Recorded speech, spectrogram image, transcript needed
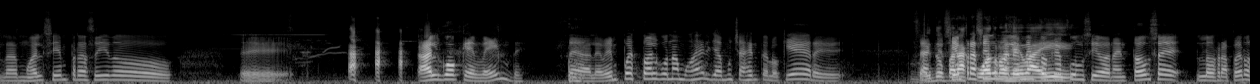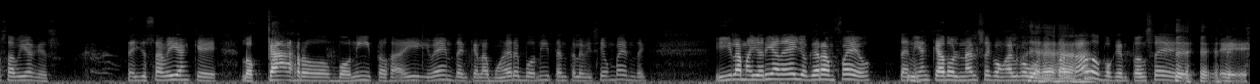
la mujer siempre ha sido eh, algo que vende. O sea, le ven puesto algo a una mujer, ya mucha gente lo quiere. O sea, que siempre ha sido un elemento ahí. que funciona. Entonces, los raperos sabían eso. Ellos sabían que los carros bonitos ahí venden, que las mujeres bonitas en televisión venden. Y la mayoría de ellos, que eran feos, tenían que adornarse con algo bonito al lado, porque entonces eh,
